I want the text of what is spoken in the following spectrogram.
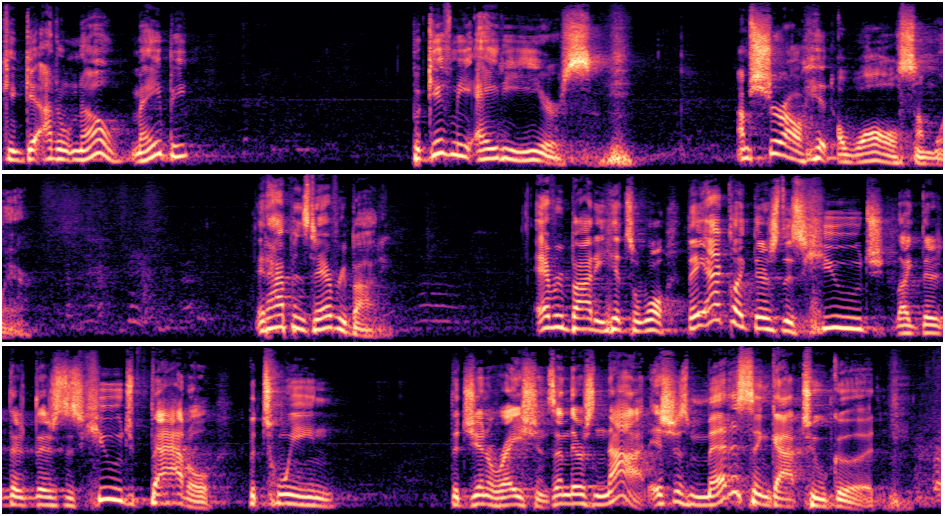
can get. I don't know, maybe. But give me 80 years. I'm sure I'll hit a wall somewhere. It happens to everybody. Everybody hits a wall. They act like there's this huge, like there, there, there's this huge battle between the generations, and there's not. It's just medicine got too good.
